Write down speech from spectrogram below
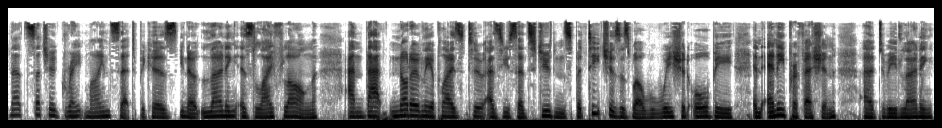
That's such a great mindset because, you know, learning is lifelong. And that not only applies to, as you said, students, but teachers as well. We should all be in any profession uh, to be learning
